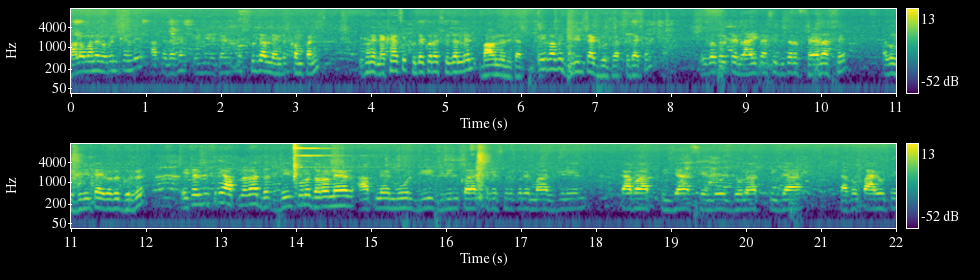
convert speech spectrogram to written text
ভালো মানের ওভেন কিনলে আপনি দেখেন, এই যে এটা হচ্ছে সুইজারল্যান্ডের কোম্পানি এখানে লেখা আছে খুদে করা সুইজারল্যান্ড বাউন্ন লিটার। এইভাবে গ্রিলটা ঘুরবে, আপনি দেখেন। এইভাবে একটা লাইট আছে, ভিতরে ফ্যান আছে, এবং গ্রিলটা এইভাবে ঘুরবে। এটার ভিতরে আপনারা যে কোনো ধরনের আপনি মুরগি গ্রিল করার থেকে শুরু করে মাছ grill kebab pizza sandwich donut pizza তারপর পাউরুটি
